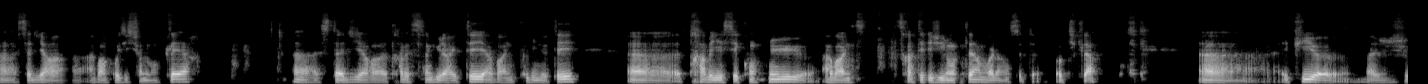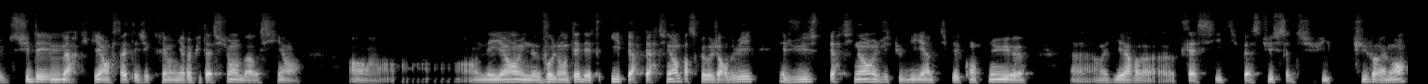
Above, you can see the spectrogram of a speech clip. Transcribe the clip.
euh, c'est-à-dire avoir un positionnement clair, euh, c'est-à-dire euh, sa singularité, avoir une communauté, euh, travailler ses contenus, avoir une stratégie long terme, voilà, dans cette optique-là. et puis, bah, je suis démarqué en fait et j'ai créé mon réputation bah, aussi en, en, en ayant une volonté d'être hyper pertinent parce qu'aujourd'hui, être juste pertinent, juste publier un petit peu de contenu, euh, on va dire classique, type astuce, ça ne suffit plus vraiment.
